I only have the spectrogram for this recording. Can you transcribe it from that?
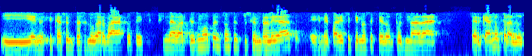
y en este caso en tercer lugar va Josefina Vázquez Moto. Entonces pues en realidad eh, me parece que no se quedó pues nada cercano para los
